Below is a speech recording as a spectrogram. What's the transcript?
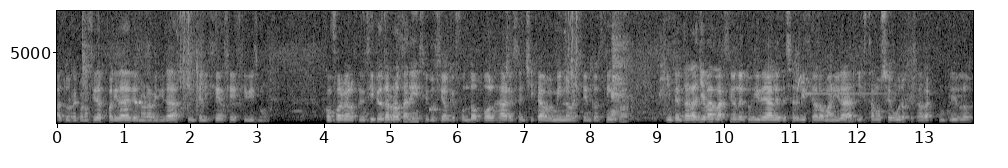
a tus reconocidas cualidades de honorabilidad, inteligencia y civismo. Conforme a los principios de Rotary, institución que fundó Paul Harris en Chicago en 1905, intentarás llevar la acción de tus ideales de servicio a la humanidad y estamos seguros que sabrás cumplirlo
